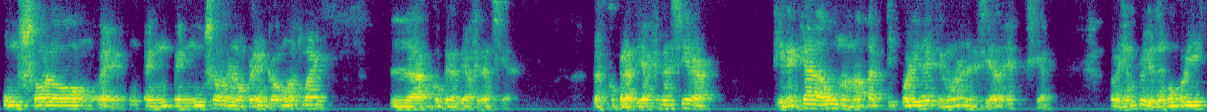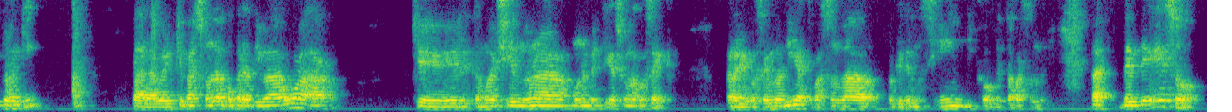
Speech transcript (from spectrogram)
un solo, eh, en, en, un solo Por ejemplo, vamos a tomar la cooperativa financiera. Las cooperativas financieras tienen cada uno una particularidad y tienen unas necesidades especiales. Por ejemplo, yo tengo proyectos aquí para ver qué pasó en la cooperativa de Aguada, que le estamos haciendo una, una investigación a COSEC para que José nos diga qué pasó en la, porque tengo un síndico, qué está pasando. Desde eso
